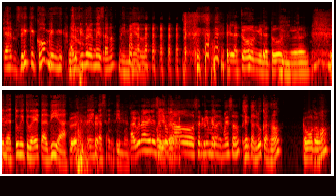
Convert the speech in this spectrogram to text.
Claro, ¿ustedes qué comen? A los miembros de mesa, ¿no? Ni mierda. El atún, el atún, weón. El atún y tu galleta día, 30 céntimos. ¿Alguna vez les Oye, ha pero- tocado ser miembros de mesas? 200 lucas, ¿no? ¿Cómo, cómo?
